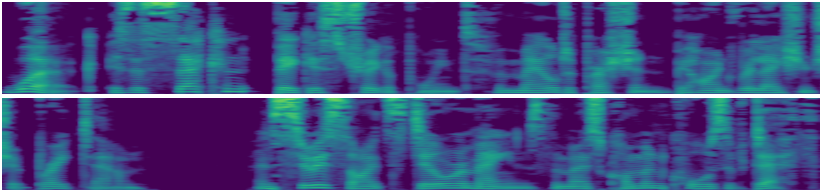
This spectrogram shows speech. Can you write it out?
Work is the second biggest trigger point for male depression behind relationship breakdown, and suicide still remains the most common cause of death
